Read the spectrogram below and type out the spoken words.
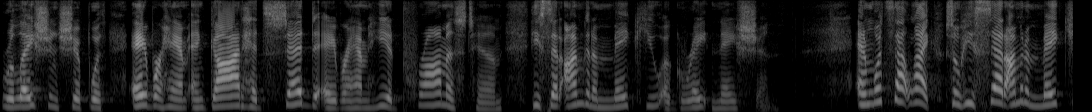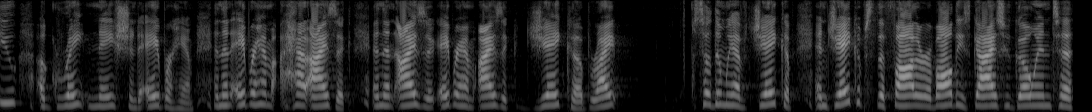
relationship with Abraham, and God had said to Abraham, He had promised him, He said, I'm going to make you a great nation. And what's that like? So he said, I'm going to make you a great nation to Abraham. And then Abraham had Isaac. And then Isaac, Abraham, Isaac, Jacob, right? So then we have Jacob, and Jacob's the father of all these guys who go into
